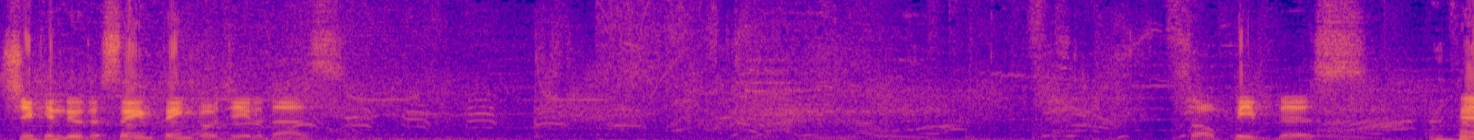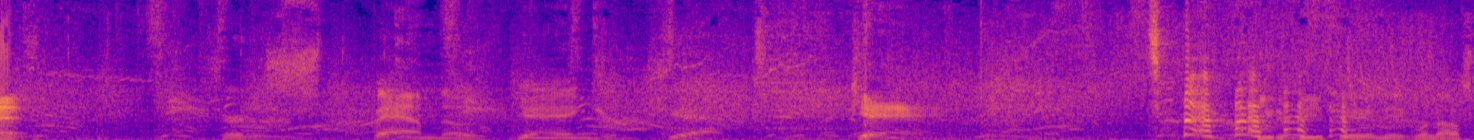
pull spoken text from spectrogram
she can do the same thing Gogeta does. So peep this. sure to spam those gangs and chat. Gang. Kirby Nicolas.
